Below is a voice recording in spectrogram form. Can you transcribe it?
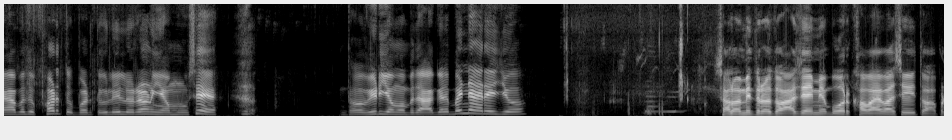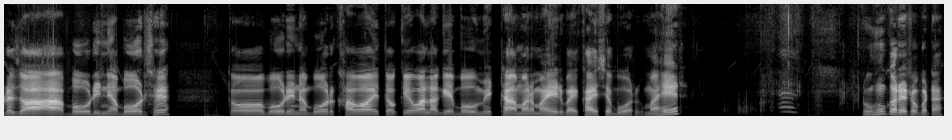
આ બધું ફરતું ફરતું લીલું રણિયામણું છે. તો વિડીયોમાં બધા આગળ બન્યા રહેજો. ચાલો મિત્રો, તો આજે અમે બોર ખાવા આવ્યા છીએ. તો આપણે જો આ બોવડીના બોર છે, તો બોવડીના બોર ખાવા હોય તો કેવા લાગે? બહુ મીઠા. અમારા માહિરભાઈ ખાય છે બોર. માહિર? તું શું કરે છો બટા?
